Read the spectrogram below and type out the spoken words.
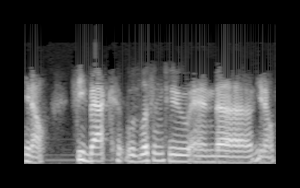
you know, feedback was listened to and, uh, you know,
